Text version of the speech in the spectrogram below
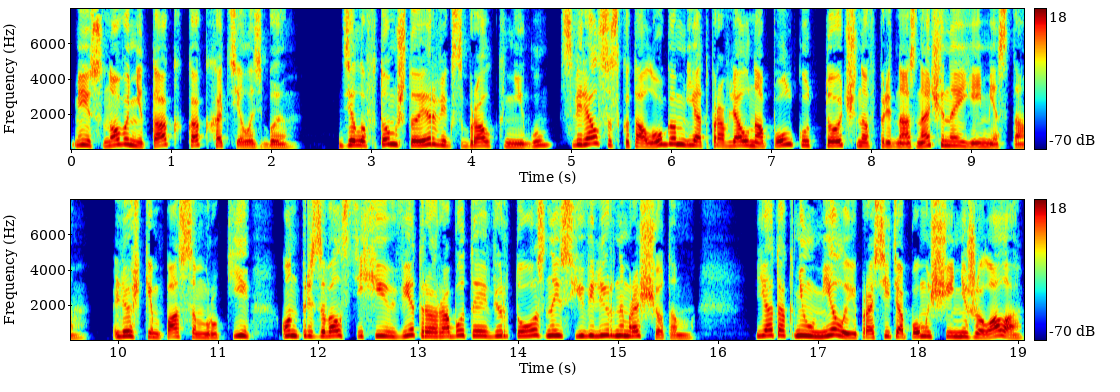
И снова не так, как хотелось бы. Дело в том, что Эрвикс брал книгу, сверялся с каталогом и отправлял на полку точно в предназначенное ей место. Легким пасом руки он призывал стихию ветра, работая виртуозно и с ювелирным расчетом. Я так не умела и просить о помощи не желала.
